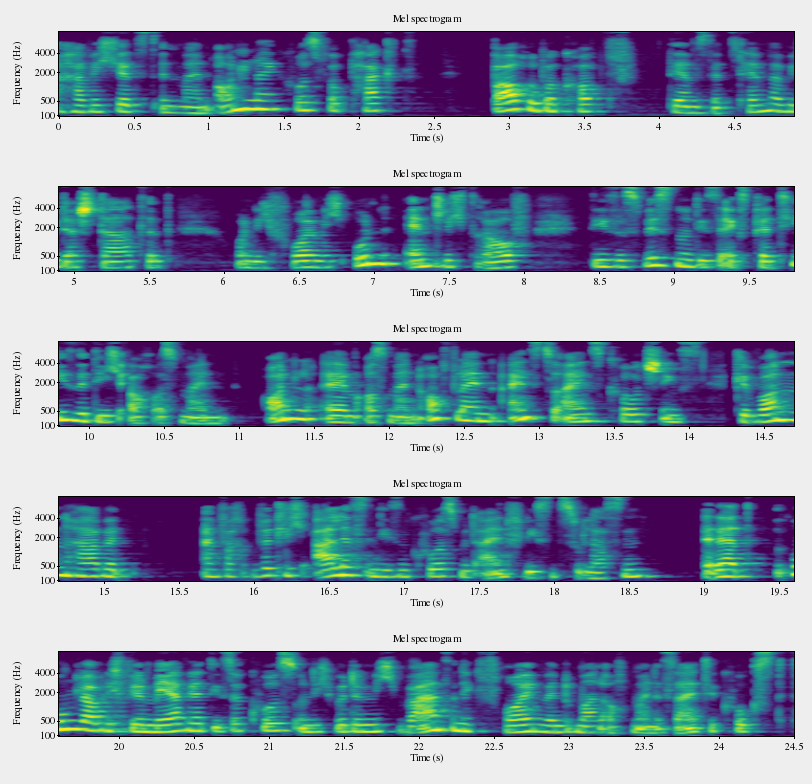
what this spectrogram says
habe ich jetzt in meinen Online-Kurs verpackt, Bauch über Kopf, der im September wieder startet. Und ich freue mich unendlich drauf, dieses Wissen und diese Expertise, die ich auch aus meinen, On äh, aus meinen Offline 1 zu 1 Coachings gewonnen habe, einfach wirklich alles in diesen Kurs mit einfließen zu lassen. Er hat unglaublich viel Mehrwert, dieser Kurs, und ich würde mich wahnsinnig freuen, wenn du mal auf meine Seite guckst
